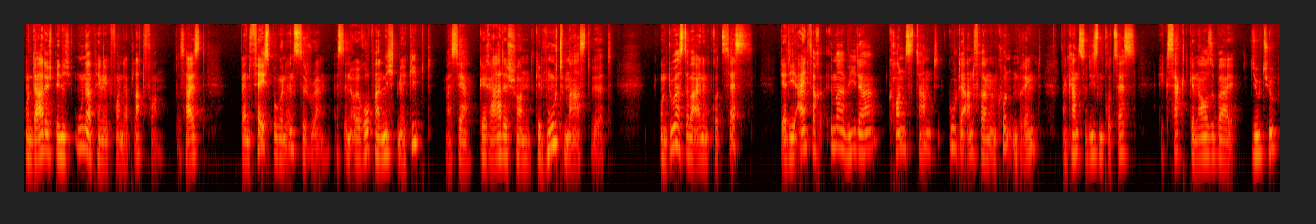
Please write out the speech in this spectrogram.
Und dadurch bin ich unabhängig von der Plattform. Das heißt, wenn Facebook und Instagram es in Europa nicht mehr gibt, was ja gerade schon gemutmaßt wird, und du hast aber einen Prozess, der dir einfach immer wieder konstant gute Anfragen und Kunden bringt, dann kannst du diesen Prozess exakt genauso bei YouTube,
